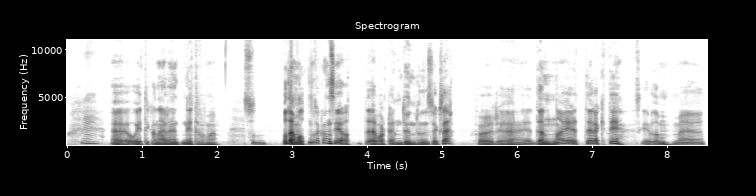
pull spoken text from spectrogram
reglende Mm. Uh, og ikke kan gjøre nytte for meg. Så på den måten så kan jeg si at det ble en dundrende suksess. For uh, denne er ikke riktig, skrev de med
